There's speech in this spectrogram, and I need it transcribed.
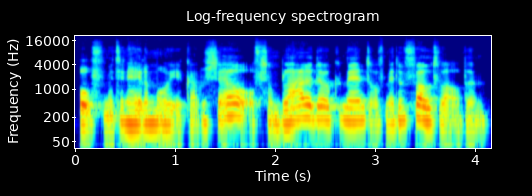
Of met een hele mooie carousel of zo'n bladendocument of met een fotoalbum.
